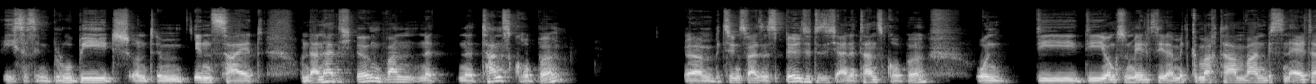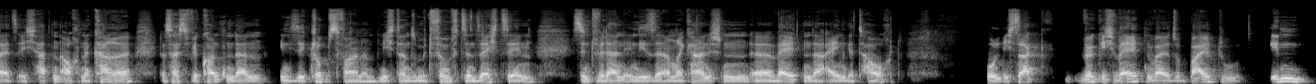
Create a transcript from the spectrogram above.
wie hieß das, im Blue Beach und im Inside. Und dann hatte ich irgendwann eine, eine Tanzgruppe, ähm, beziehungsweise es bildete sich eine Tanzgruppe und die, die Jungs und Mädels, die da mitgemacht haben, waren ein bisschen älter als ich, hatten auch eine Karre. Das heißt, wir konnten dann in diese Clubs fahren und nicht dann so mit 15, 16 sind wir dann in diese amerikanischen äh, Welten da eingetaucht. Und ich sag wirklich Welten, weil sobald du in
